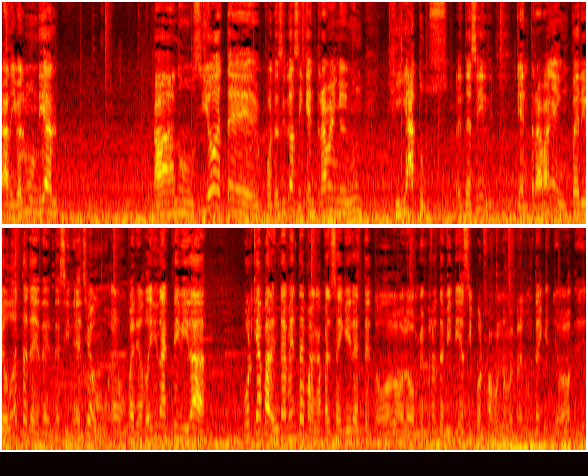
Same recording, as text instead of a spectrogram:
a nivel mundial anunció, este, por decirlo así, que entraban en un hiatus, es decir, que entraban en un periodo este de, silencio, en un, periodo de inactividad, porque aparentemente van a perseguir este todos los, miembros de BTS y por favor no me pregunten yo eh,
